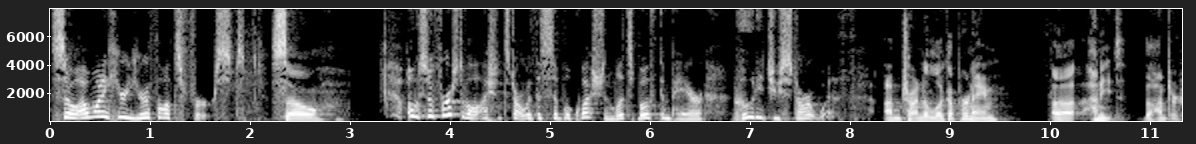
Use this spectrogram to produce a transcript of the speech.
So I want to hear your thoughts first. so Oh, so first of all, I should start with a simple question. Let's both compare. Who did you start with? I'm trying to look up her name. Uh, H'aanit, the hunter.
